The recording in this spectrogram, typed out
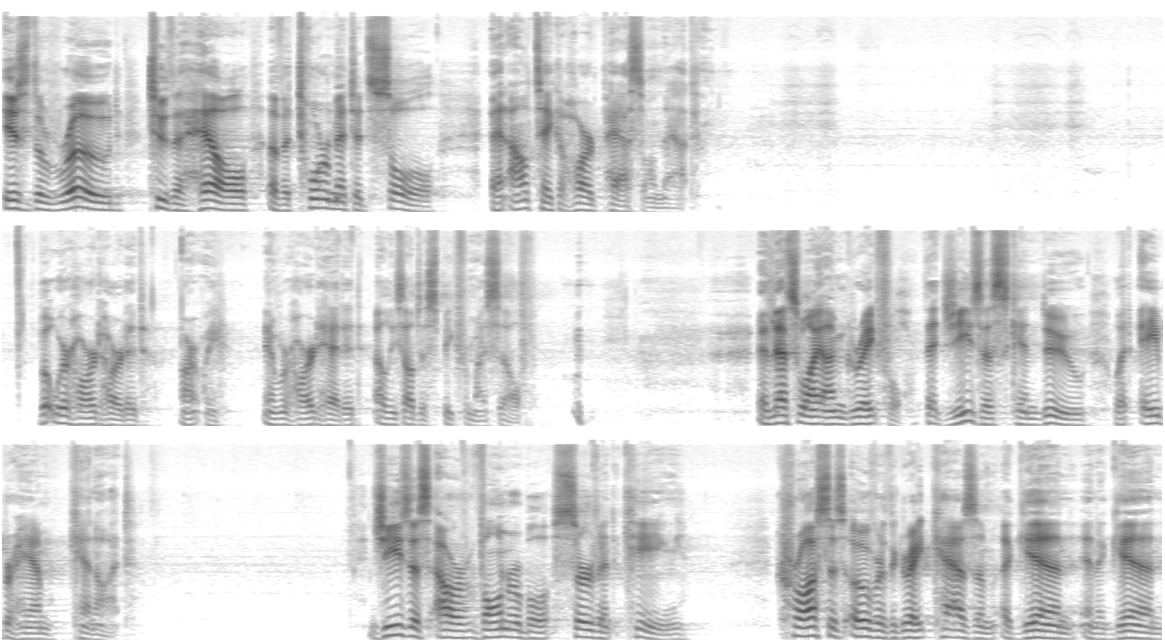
is the road to the hell of a tormented soul, and I'll take a hard pass on that. But we're hard hearted, aren't we? And we're hard headed. At least I'll just speak for myself. and that's why I'm grateful that Jesus can do what Abraham cannot. Jesus, our vulnerable servant king, crosses over the great chasm again and again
